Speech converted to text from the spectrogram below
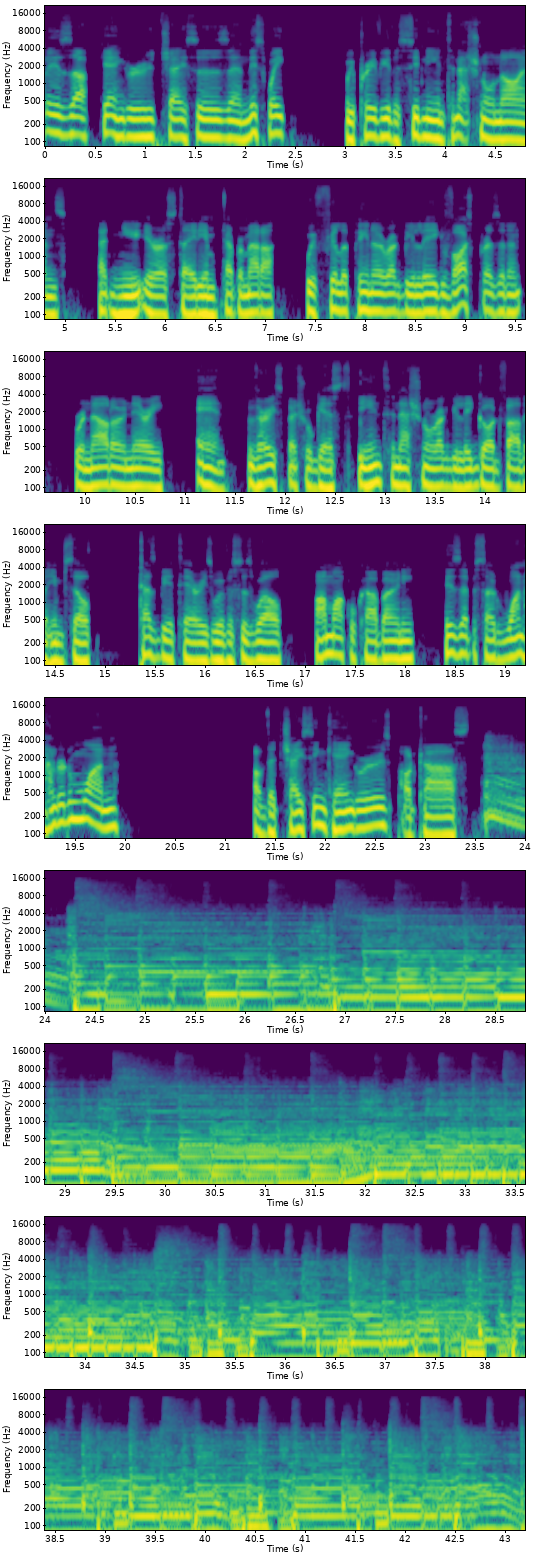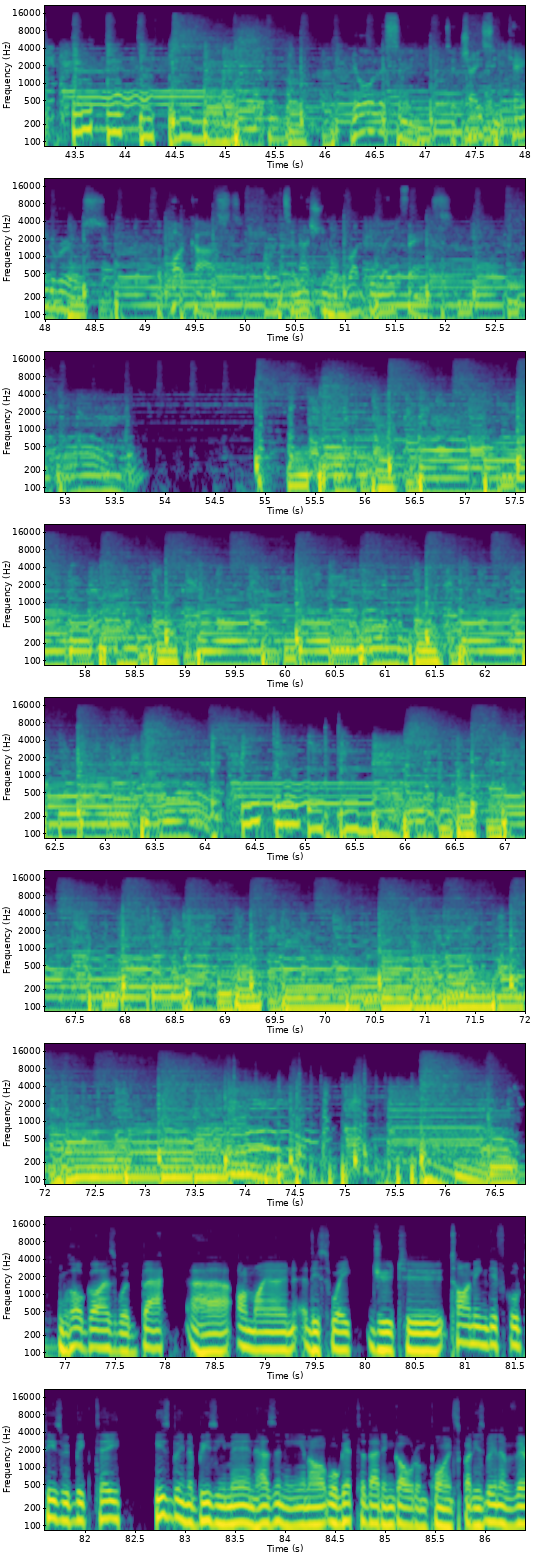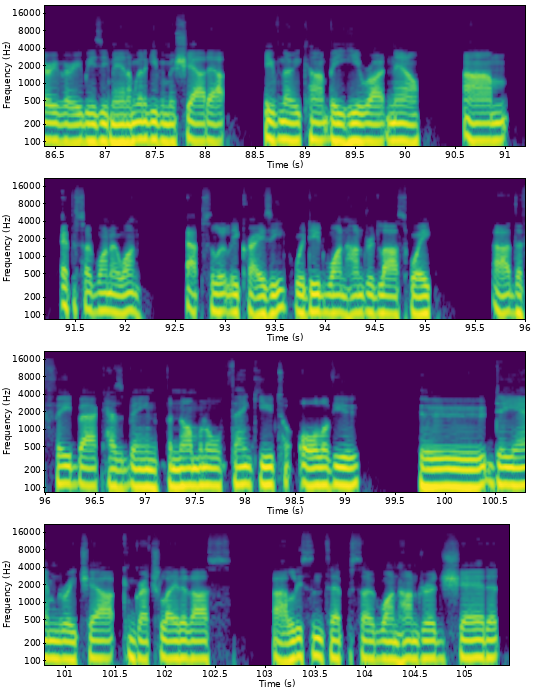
What is up, kangaroo chasers? And this week we preview the Sydney International Nines at New Era Stadium, Cabramatta, with Filipino Rugby League Vice President Reynaldo Nery and a very special guest, the International Rugby League godfather himself, Tas Baitieri, is with us as well. I'm Michael Carbone. This is episode 101 of the Chasing Kangaroos podcast. Podcast for international rugby league fans. Well, guys, we're back uh, on my own this week due to timing difficulties with Big T. He's been a busy man, hasn't he? And I, we'll get to that in golden points, but he's been a very, very busy man. I'm going to give him a shout out, even though he can't be here right now. Um, episode 101, absolutely crazy. We did 100 last week. Uh, the feedback has been phenomenal. Thank you to all of you who DM'd, reached out, congratulated us, uh, listened to episode 100, shared it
